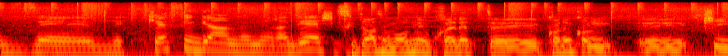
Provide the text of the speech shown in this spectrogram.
ו- וכיפי גם ומרגש. הסדרה הזו מאוד מיוחדת, אה, קודם כל אה, כי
